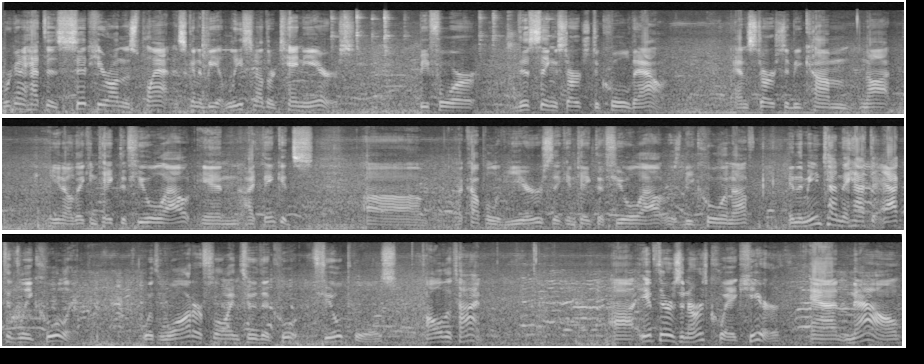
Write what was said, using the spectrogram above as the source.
We're going to have to sit here on this plant. It's going to be at least another 10 years before this thing starts to cool down and starts to become not, you know, they can take the fuel out and I think it's uh, couple of years. They can take the fuel out, it'll be cool enough. In the meantime, they have to actively cool it with water flowing through the cool fuel pools all the time. Uh, if there's an earthquake here, and now,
